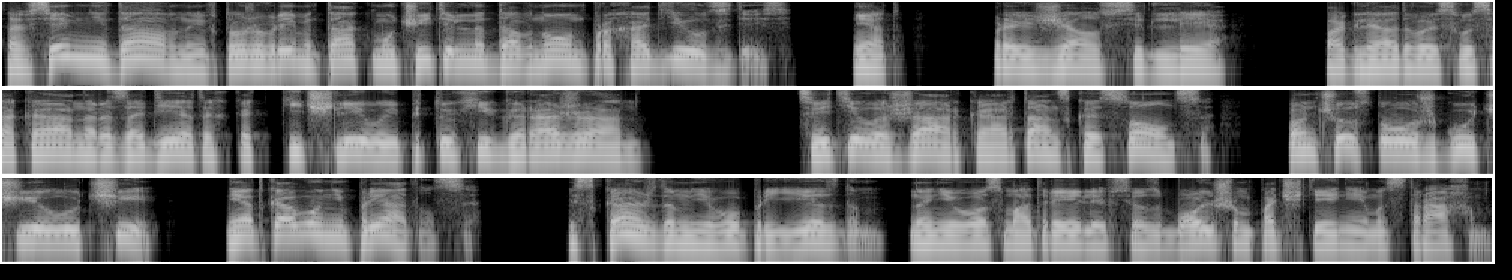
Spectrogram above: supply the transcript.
Совсем недавно и в то же время так мучительно давно он проходил здесь. Нет, проезжал в седле, поглядывая свысока на разодетых, как кичливые петухи горожан. Светило жаркое артанское солнце, он чувствовал жгучие лучи, ни от кого не прятался. И с каждым его приездом на него смотрели все с большим почтением и страхом.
